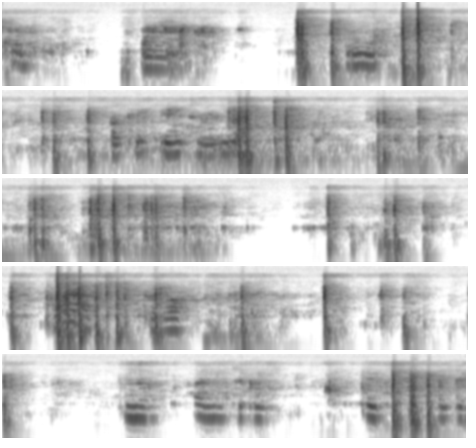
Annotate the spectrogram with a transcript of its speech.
one. Only in Minecraft. Oh, Okay, it's really like No, I need to go. It's like this.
